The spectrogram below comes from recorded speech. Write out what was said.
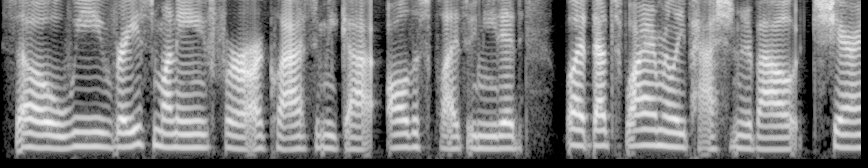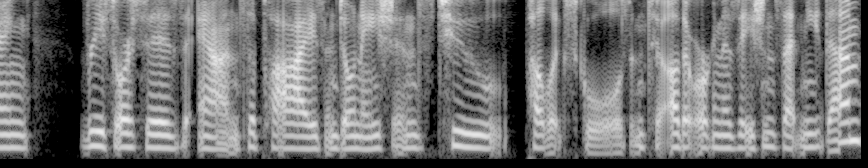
So we raised money for our class and we got all the supplies we needed. But that's why I'm really passionate about sharing resources and supplies and donations to public schools and to other organizations that need them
